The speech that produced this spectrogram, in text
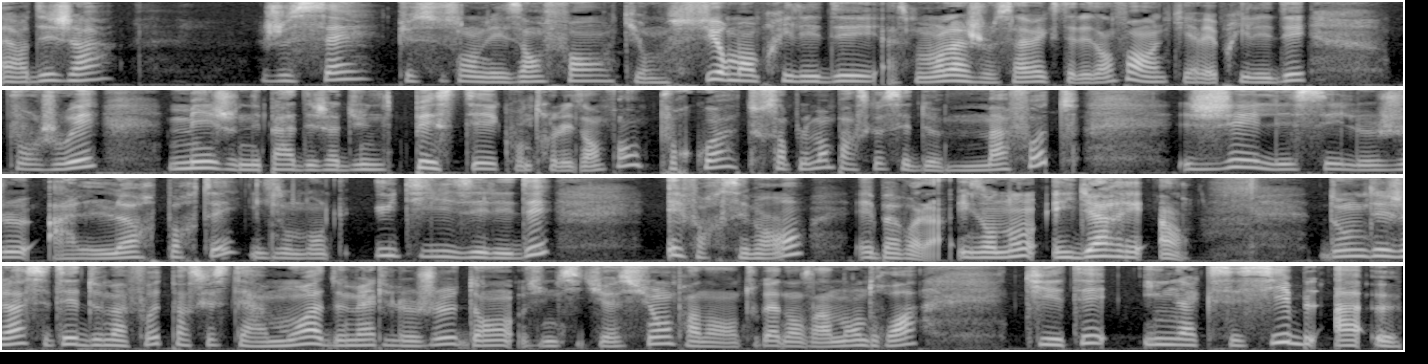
Alors déjà, je sais que ce sont les enfants qui ont sûrement pris les dés. À ce moment-là, je savais que c'était les enfants hein, qui avaient pris les dés pour jouer, mais je n'ai pas déjà d'une pester contre les enfants. Pourquoi? Tout simplement parce que c'est de ma faute. J'ai laissé le jeu à leur portée. Ils ont donc utilisé les dés et forcément, et eh ben voilà, ils en ont égaré un. Donc déjà, c'était de ma faute parce que c'était à moi de mettre le jeu dans une situation, enfin en tout cas dans un endroit qui était inaccessible à eux.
